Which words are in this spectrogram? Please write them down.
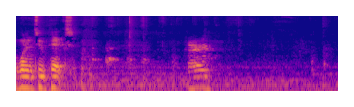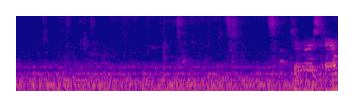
one and two picks. Her. Nice tail.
